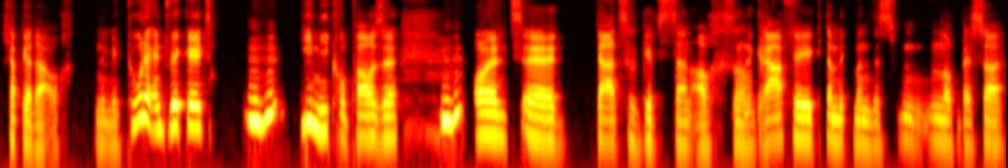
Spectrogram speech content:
Ich habe ja da auch eine Methode entwickelt, mhm. die Mikropause. Mhm. Und äh, dazu gibt es dann auch so eine Grafik, damit man das noch besser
